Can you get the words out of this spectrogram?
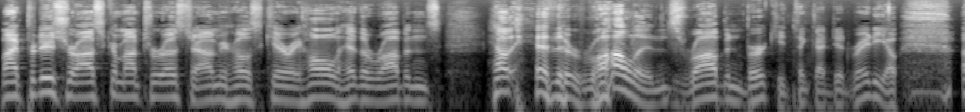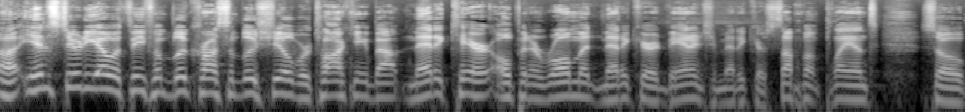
My producer Oscar Monterosa. I'm your host Cary Hall. Heather Robbins. Heather Rollins. Robin Burke. You'd think I did radio. Uh, in studio with me from Blue Cross and Blue Shield. We're talking about Medicare open enrollment, Medicare Advantage, and Medicare supplement plans. So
